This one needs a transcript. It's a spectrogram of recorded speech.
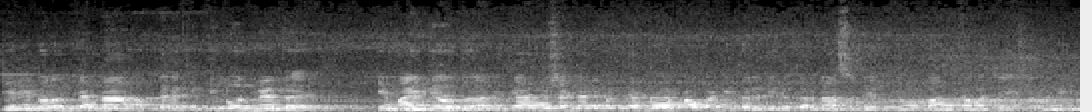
जेणेकरून त्यांना आपल्याला किती लोन मिळतं आहे हे माहिती होतं आणि त्या अनुषंगाने मग त्यांना प्रॉपर्टी खरेदी करणं असू देत किंवा बांधकामाच्या हिशोबाने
